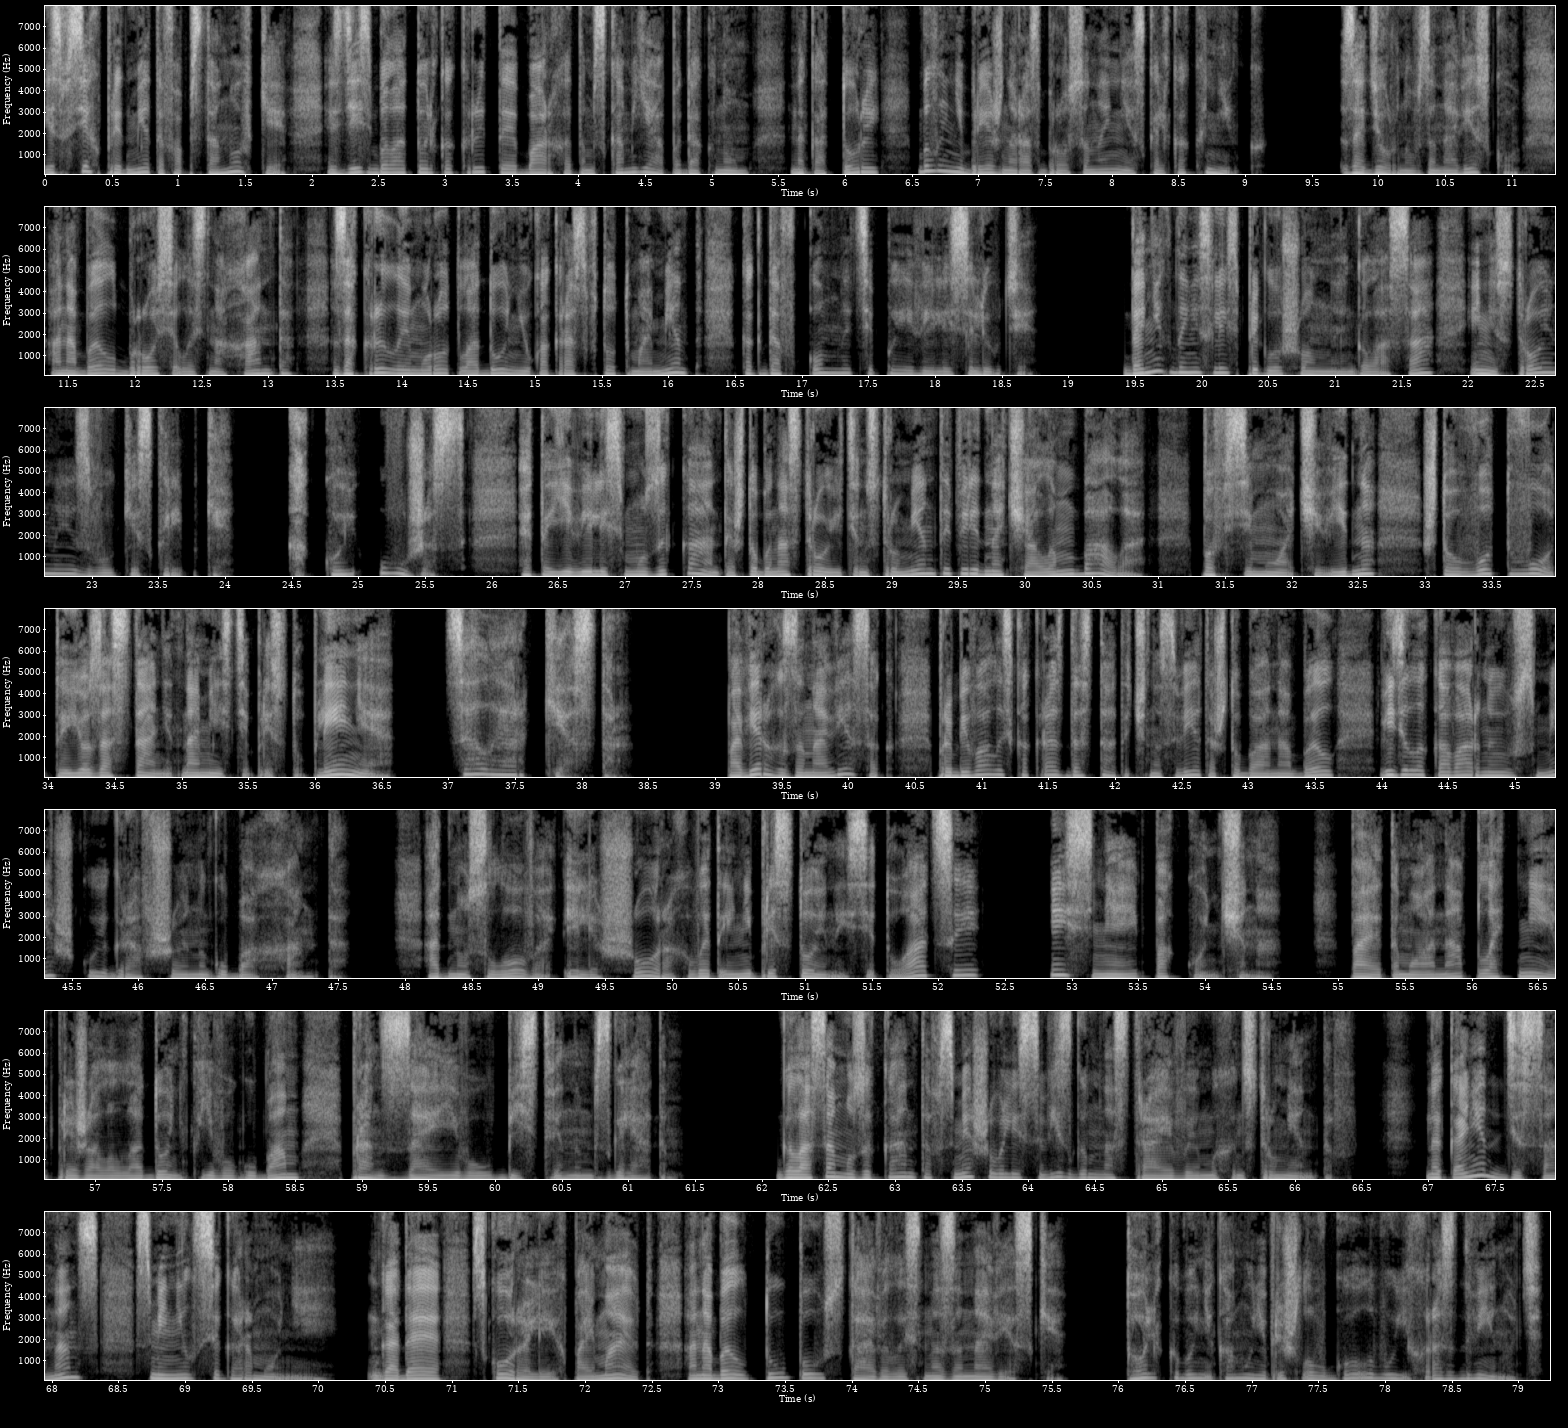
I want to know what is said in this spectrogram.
Из всех предметов обстановки здесь была только крытая бархатом скамья под окном, на которой было небрежно разбросано несколько книг. Задернув занавеску, Аннабелл бросилась на Ханта, закрыла ему рот ладонью как раз в тот момент, когда в комнате появились люди. До них донеслись приглушенные голоса и нестроенные звуки скрипки. Какой ужас! Это явились музыканты, чтобы настроить инструменты перед началом бала. По всему очевидно, что вот-вот ее застанет на месте преступления целый оркестр. Поверх занавесок пробивалось как раз достаточно света, чтобы Аннабелл видела коварную усмешку, игравшую на губах Ханта. Одно слово или шорох в этой непристойной ситуации, и с ней покончено. Поэтому она плотнее прижала ладонь к его губам, пронзая его убийственным взглядом. Голоса музыкантов смешивались с визгом настраиваемых инструментов. Наконец диссонанс сменился гармонией. Гадая, скоро ли их поймают, Аннабелл тупо уставилась на занавески. Только бы никому не пришло в голову их раздвинуть.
